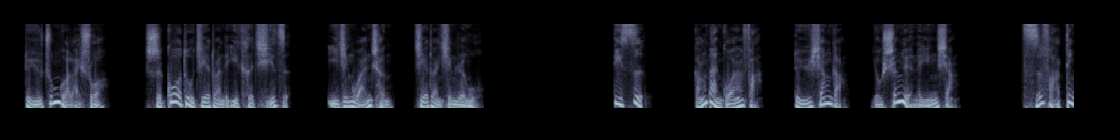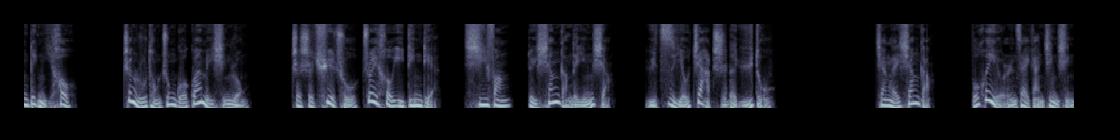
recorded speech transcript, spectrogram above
对于中国来说是过渡阶段的一颗棋子，已经完成阶段性任务。第四，港版国安法对于香港有深远的影响。此法定定以后，正如同中国官媒形容，这是去除最后一丁点西方对香港的影响与自由价值的余毒。将来香港不会有人再敢进行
